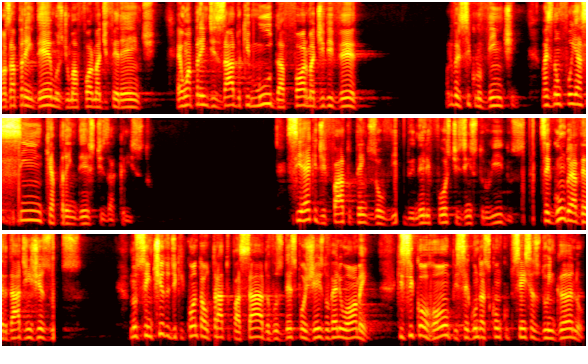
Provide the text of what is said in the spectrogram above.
Nós aprendemos de uma forma diferente. É um aprendizado que muda a forma de viver. Olha o versículo 20. Mas não foi assim que aprendestes a Cristo. Se é que de fato tendes ouvido e nele fostes instruídos, segundo é a verdade em Jesus, no sentido de que quanto ao trato passado vos despojeis do velho homem, que se corrompe segundo as concupiscências do engano,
